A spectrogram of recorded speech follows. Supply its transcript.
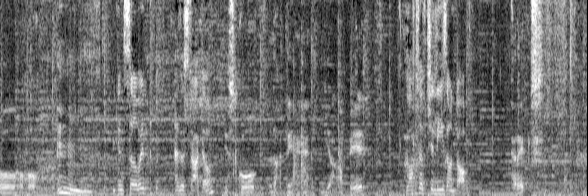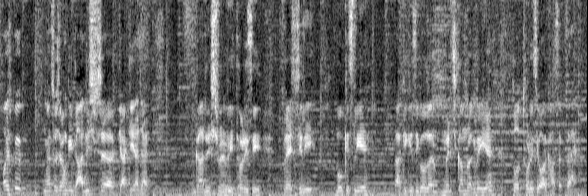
ओ हो हो you can serve it as a starter इसको रखते हैं यहाँ पे। Lots of chillies on top correct और इस पे मैं सोच रहा हूँ कि गार्निश क्या किया जाए? गार्निश में भी थोड़ी सी फ्रेश चिली वो किस लिए? ताकि किसी को अगर मिर्च कम लग रही है तो थोड़ी सी और खा सकता है।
